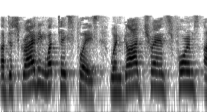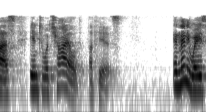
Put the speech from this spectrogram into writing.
of describing what takes place when God transforms us into a child of His. In many ways,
